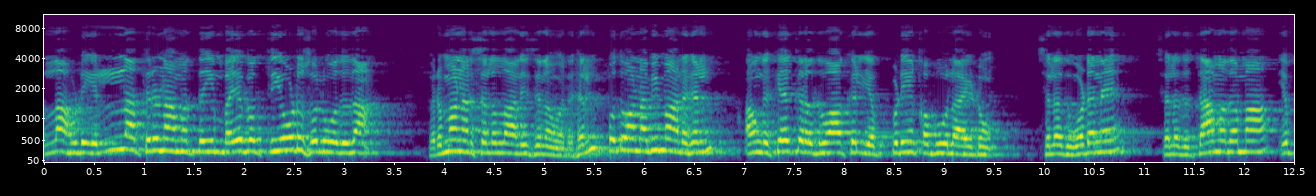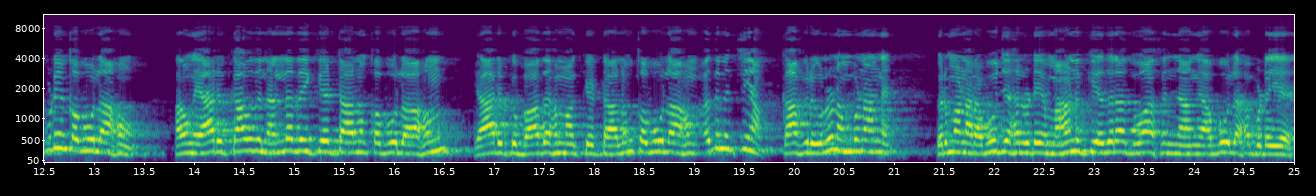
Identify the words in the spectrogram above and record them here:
அல்லாஹுடைய எல்லா திருநாமத்தையும் பயபக்தியோடு சொல்வதுதான் பெருமானார் ஸல்லல்லாஹு அலைஹி அவர்கள் பொதுவான அபிமானர்கள் அவங்க கேட்குற துவாக்கள் எப்படியும் கபூல் ஆகிடும் சிலது உடனே சிலது தாமதமாக எப்படியும் கபூல் ஆகும் அவங்க யாருக்காவது நல்லதை கேட்டாலும் கபூல் ஆகும் யாருக்கு பாதகமாக கேட்டாலும் கபூல் ஆகும் அது நிச்சயம். காஃபிர்களும் நம்பினாங்க. பெருமானார் அபூஜஹலுடைய மகனுக்கு எதிராக துவா செஞ்சாங்க. அபூலஹபுடைய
